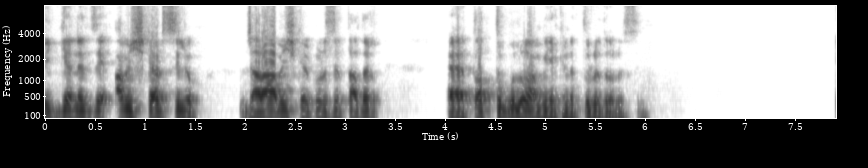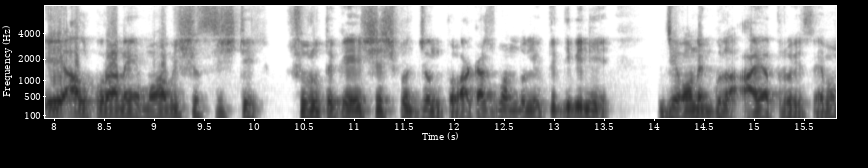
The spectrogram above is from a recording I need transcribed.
বিজ্ঞানের যে আবিষ্কার ছিল, যারা আবিষ্কার করেছে তাদের তত্ত্বগুলো আমি এখানে তুলে ধরেছি। এই আল কোরআনে মহাবিশ্ব সৃষ্টির শুরু থেকে এই শেষ পর্যন্ত আকাশমণ্ডলী, পৃথিবী নিয়ে যে অনেকগুলো আয়াত রয়েছে এবং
